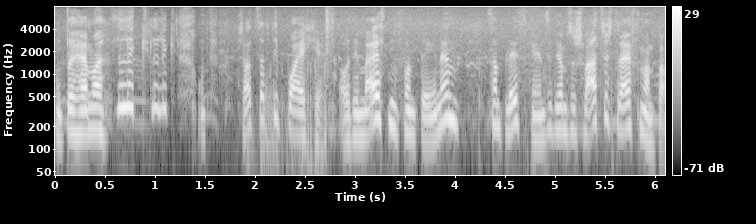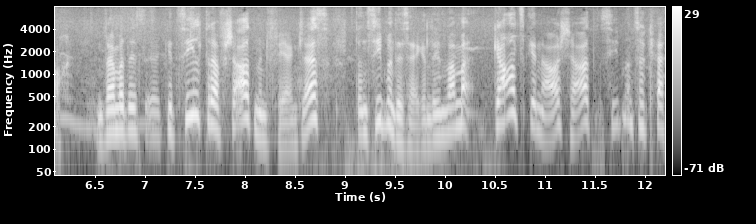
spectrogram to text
Und da hören wir lilik, lilik. Und schaut auf die Bäuche. Aber die meisten von denen sind Bläsgänse, die haben so schwarze Streifen am Bauch. Und wenn man das äh, gezielt drauf schaut mit dem Fernglas, dann sieht man das eigentlich. Und wenn man ganz genau schaut, sieht man sogar,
